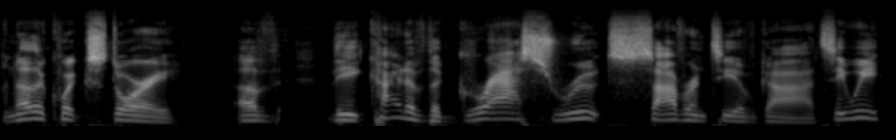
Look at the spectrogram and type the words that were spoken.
another quick story of the kind of the grassroots sovereignty of God. See, we,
